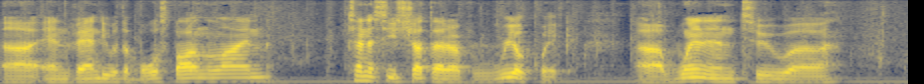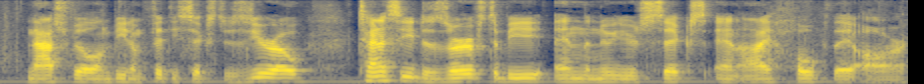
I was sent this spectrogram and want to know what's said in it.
uh, and Vandy with a bowl spot on the line. Tennessee shut that up real quick. went into Nashville and beat them 56 to 0. Tennessee deserves to be in the New Year's Six, and I hope they are.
